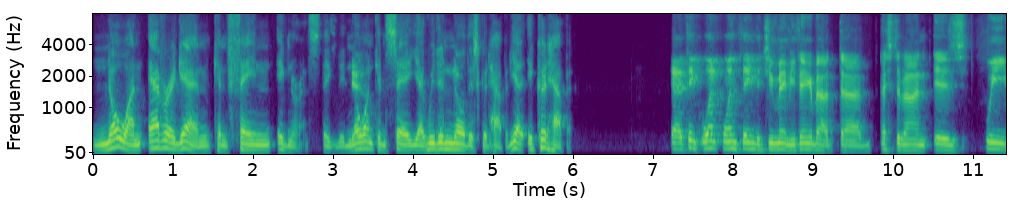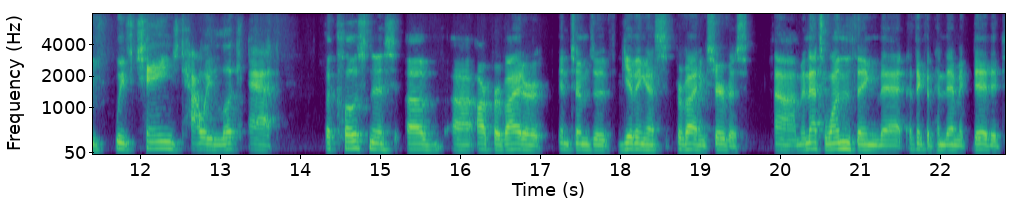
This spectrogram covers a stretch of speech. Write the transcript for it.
no one ever again can feign ignorance. They, no yeah. one can say, "Yeah, we didn't know this could happen." Yeah, it could happen. Yeah, I think one one thing that you made me think about, uh, Esteban, is we've we've changed how we look at the closeness of uh, our provider in terms of giving us providing service, um, and that's one thing that I think the pandemic did. It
